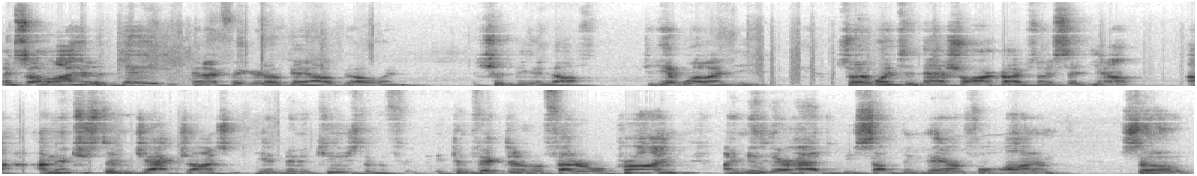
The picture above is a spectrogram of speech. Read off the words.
And so I had a day, and I figured, okay, I'll go, and it should be enough to get what I need. So I went to the National Archives, and I said, you know, I'm interested in Jack Johnson. He had been accused of, convicted of a federal crime. I knew there had to be something there for on him. So,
